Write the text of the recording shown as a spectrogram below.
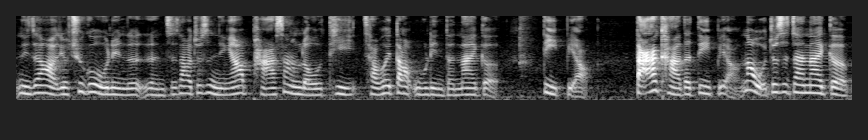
你知道有去过武岭的人知道，就是你要爬上楼梯才会到武岭的那个地标打卡的地标。那我就是在那个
